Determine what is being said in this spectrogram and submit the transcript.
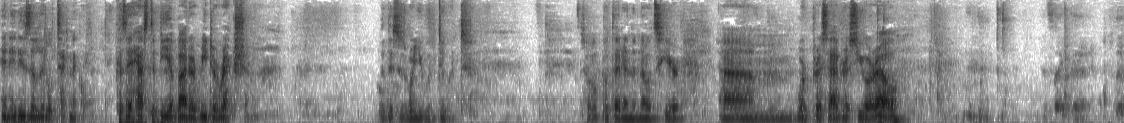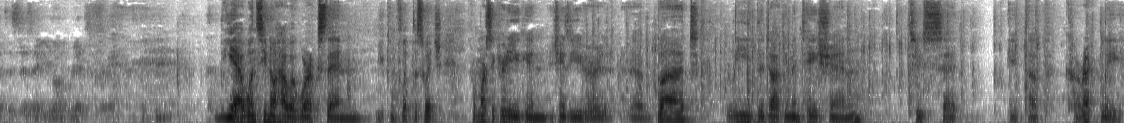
and it is a little technical because it has to be about a redirection. But this is where you would do it. So I'll put that in the notes here. Um, WordPress address URL. It's like that flip that says at your own risk, right? yeah, once you know how it works, then you can flip the switch. For more security, you can change the user, uh, but read the documentation to set it up correctly.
